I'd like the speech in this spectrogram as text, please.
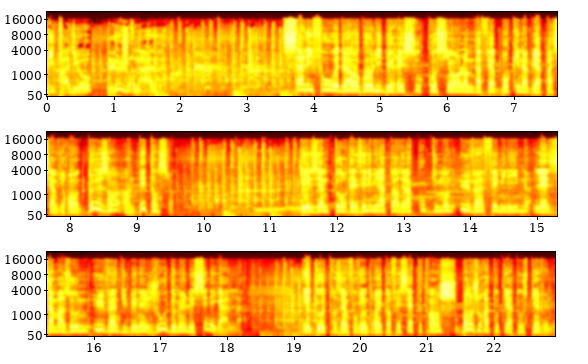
Bip Radio, le journal. Salifou Edraogo libéré sous caution, l'homme d'affaires burkinabé a passé environ deux ans en détention. Deuxième tour des éliminatoires de la Coupe du Monde U20 féminine, les Amazones U20 du Bénin jouent demain le Sénégal. Et d'autres infos viendront étoffer cette tranche. Bonjour à toutes et à tous, bienvenue.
